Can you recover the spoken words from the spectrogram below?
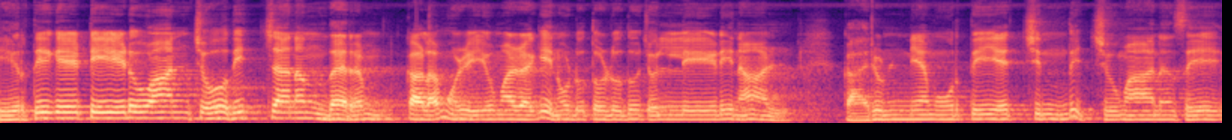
കീർത്തി കേട്ടിടുവാൻ ചോദിച്ചനന്തരം കളമൊഴിയുമഴകിനൊടു തൊഴുതു ചൊല്ലിയിടിനാൾ കാരുണ്യമൂർത്തിയെ ചിന്തിച്ചു മാനസേ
